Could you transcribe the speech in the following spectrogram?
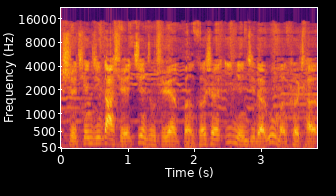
是天津大学建筑学院本科生一年级的入门课程，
